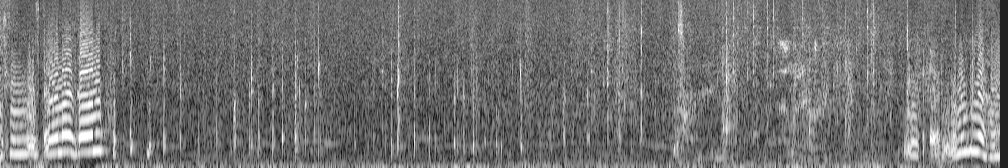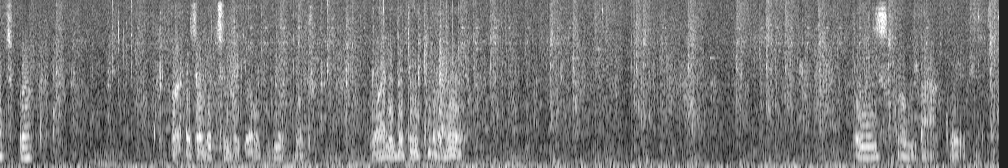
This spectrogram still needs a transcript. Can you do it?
He's gonna, gonna it. Okay, I'm gonna do a hotspot. Alright, so what's in the? What? Why did the dude get away? Please come back with you.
